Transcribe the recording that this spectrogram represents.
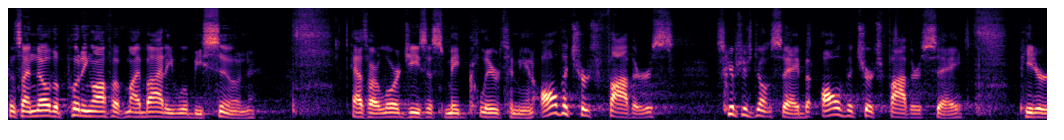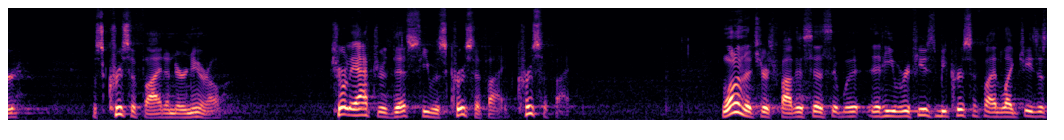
because I know the putting off of my body will be soon, as our Lord Jesus made clear to me. And all the church fathers, scriptures don't say, but all the church fathers say, Peter was crucified under Nero. Shortly after this, he was crucified, crucified. One of the church fathers says that, that he refused to be crucified like Jesus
